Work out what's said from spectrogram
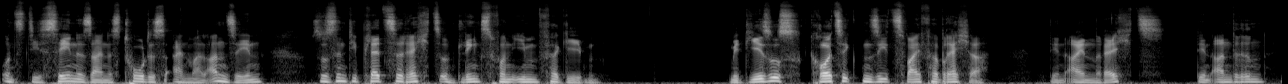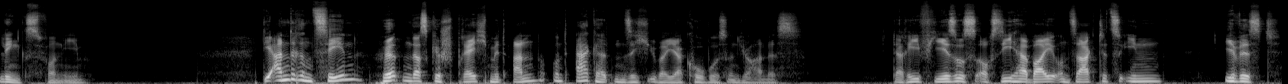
uns die Szene seines Todes einmal ansehen, so sind die Plätze rechts und links von ihm vergeben. Mit Jesus kreuzigten sie zwei Verbrecher, den einen rechts, den anderen links von ihm. Die anderen zehn hörten das Gespräch mit an und ärgerten sich über Jakobus und Johannes. Da rief Jesus auch sie herbei und sagte zu ihnen Ihr wisst,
